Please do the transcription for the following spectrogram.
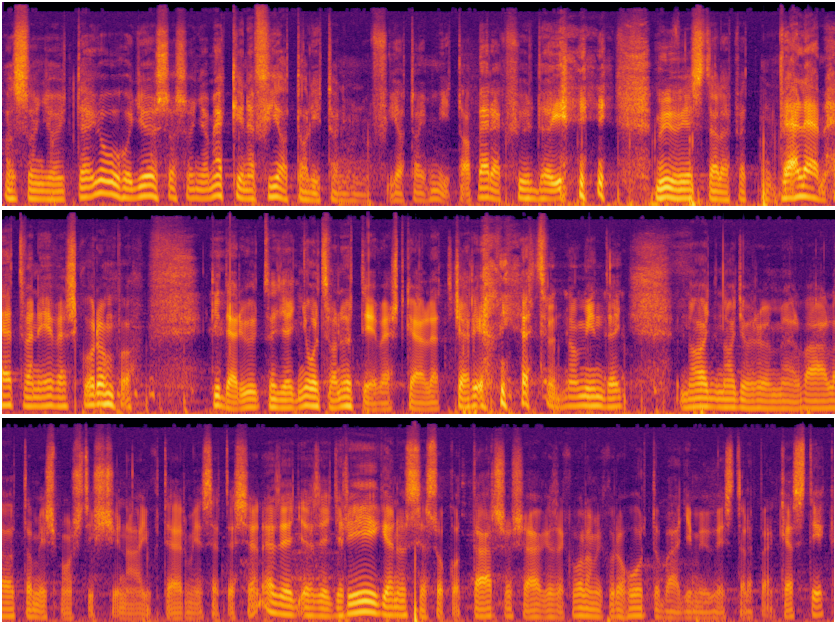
Azt mondja, hogy te jó, hogy jössz, azt mondja, meg kéne fiatalítani. Mondom, fiatal, mit? A Berekfürdői művésztelepet velem 70 éves koromban? Kiderült, hogy egy 85 évest kellett cserélni, na mindegy, nagy-nagy örömmel vállaltam, és most is csináljuk természetesen. Ez egy, ez egy régen összeszokott társaság, ezek valamikor a Hortobágyi művésztelepen kezdték,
